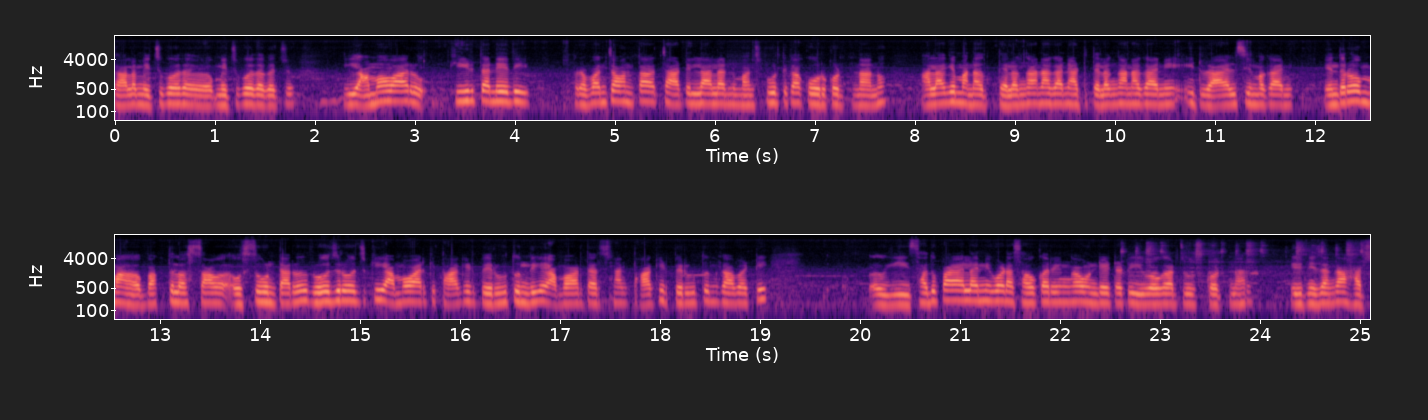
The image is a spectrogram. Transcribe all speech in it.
చాలా మెచ్చుకోద మెచ్చుకోదగచ్చు. ఈ అమ్మవారు కీర్తి అనేది ప్రపంచం అంతా చాటిల్లాలని మనస్ఫూర్తిగా కోరుకుంటున్నాను. అలాగే మన తెలంగాణ కానీ అటు తెలంగాణ కానీ ఇటు రాయలసీమ కానీ ఎందరో మా భక్తులు వస్తా వస్తూ ఉంటారు. రోజు రోజుకి అమ్మవారికి తాకిడి పెరుగుతుంది. అమ్మవారి దర్శనానికి తాకిడి పెరుగుతుంది కాబట్టి ఈ సదుపాయాలన్నీ కూడా సౌకర్యంగా ఉండేటట్టు ఈవో గారు చూసుకుంటున్నారు. ఇది నిజంగా హర్ష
